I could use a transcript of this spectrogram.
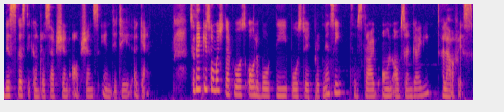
discuss the contraception options in detail again. So thank you so much. That was all about the post-date pregnancy. Subscribe on Obs Gynae. Allah Hafiz.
